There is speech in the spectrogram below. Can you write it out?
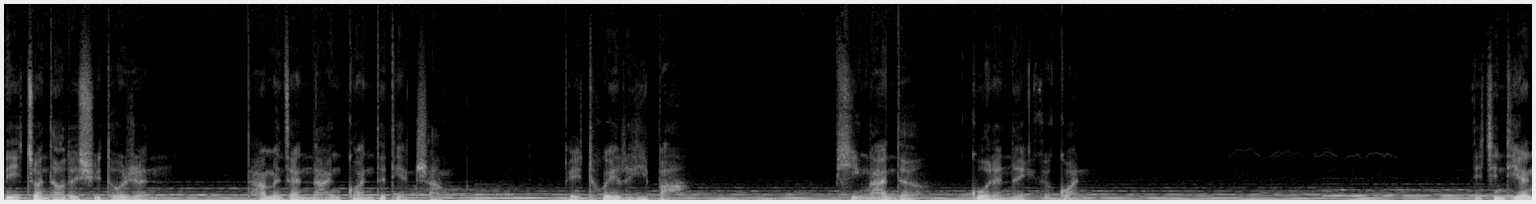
你赚到的许多人，他们在难关的点上被推了一把，平安的过了那个关。你今天。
